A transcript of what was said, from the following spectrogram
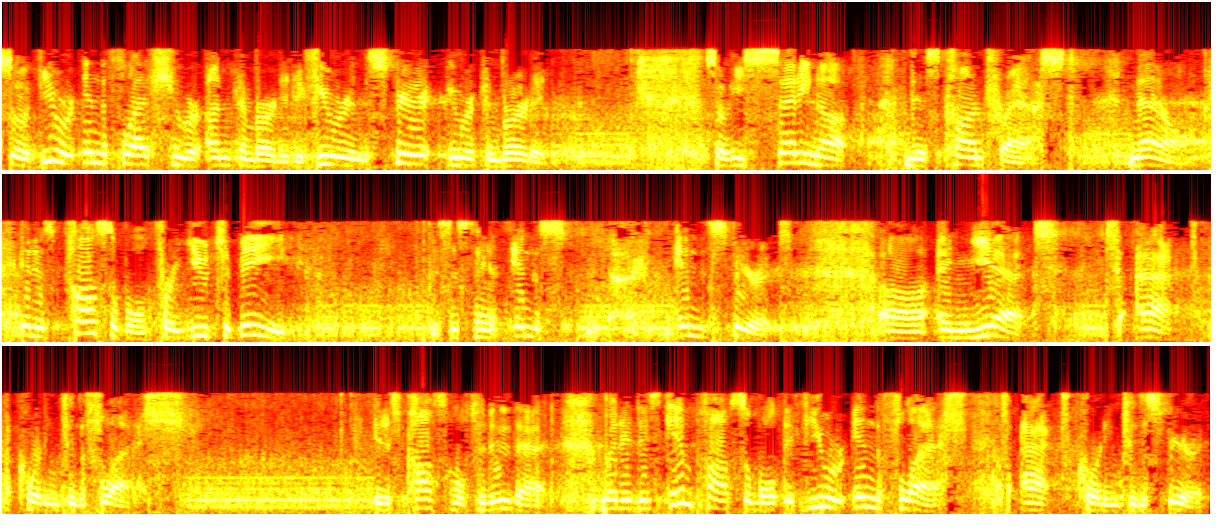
So if you are in the flesh, you are unconverted. If you are in the Spirit, you are converted. So he's setting up this contrast. Now, it is possible for you to be this is in the in the spirit, uh, and yet to act according to the flesh. It is possible to do that, but it is impossible if you are in the flesh to act according to the Spirit.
